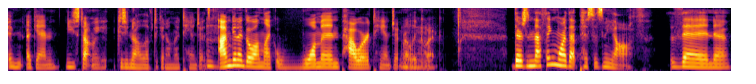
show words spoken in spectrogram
and again, you stop me because you know I love to get on my tangents. Mm-hmm. I'm gonna go on like woman power tangent really quick. There's nothing more that pisses me off than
